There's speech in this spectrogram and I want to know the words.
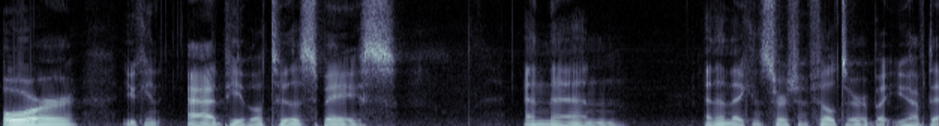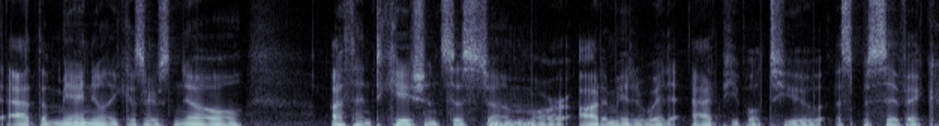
Or you can add people to the space, and then and then they can search and filter, but you have to add them manually because there's no authentication system Mhm. or automated way to add people to a specific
